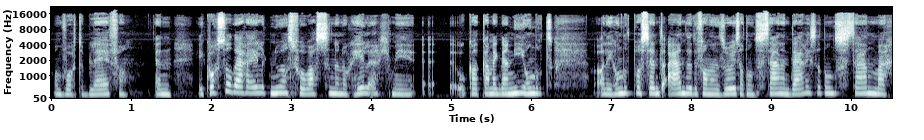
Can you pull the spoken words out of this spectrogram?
om voor te blijven. En ik worstel daar eigenlijk nu als volwassene nog heel erg mee. Eh, ook al kan ik dat niet 100, allee, 100% aanduiden van en zo is dat ontstaan en daar is dat ontstaan, maar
